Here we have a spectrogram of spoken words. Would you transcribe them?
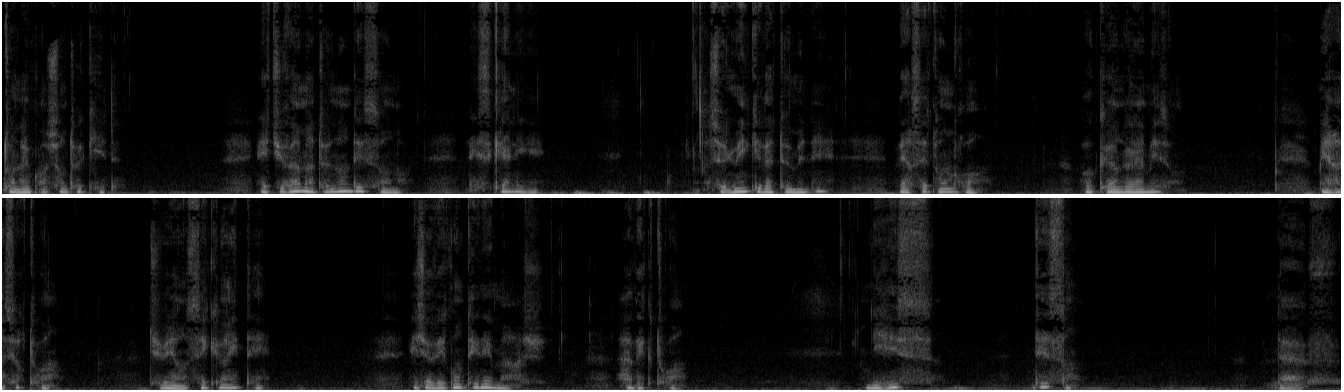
Ton inconscient te guide. Et tu vas maintenant descendre l'escalier, celui qui va te mener vers cet endroit, au cœur de la maison. Mais rassure-toi, tu es en sécurité. Et je vais compter les marches avec toi. Dix, descends. Neuf,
